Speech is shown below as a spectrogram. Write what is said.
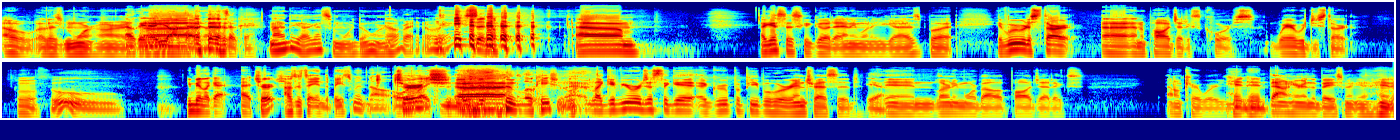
oh, uh, there's more. All right. okay. No, you don't have to. No, that's okay. no, I do. I got some more. Don't worry. All right, all right. He said no. Um, I guess this could go to any one of you guys, but if we were to start uh, an apologetics course, where would you start? Ooh, You mean like at, at church? I was gonna say in the basement. No, Church, or like uh, you know, location. Like if you were just to get a group of people who are interested Yeah. in learning more about apologetics, I don't care where you Hint, hint. down here in the basement. Yeah, hint,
